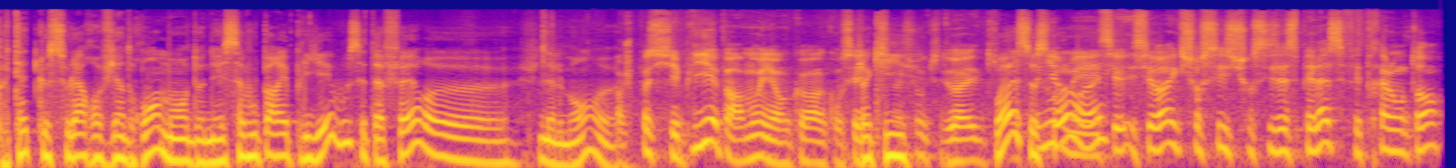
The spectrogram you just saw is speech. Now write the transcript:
peut-être que cela reviendra à un moment donné. Ça vous paraît plié, vous, cette affaire, euh, finalement euh? Je ne sais pas si c'est plié. Apparemment, il y a encore un conseil qui doit, qui ouais, ce soir, c'est vrai que sur ces, sur ces aspects-là, ça fait très longtemps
